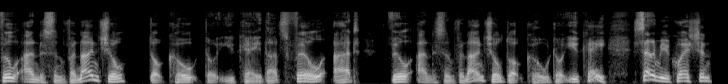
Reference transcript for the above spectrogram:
philandersonfinancial.co.uk. That's phil at philandersonfinancial.co.uk. Send him your question.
